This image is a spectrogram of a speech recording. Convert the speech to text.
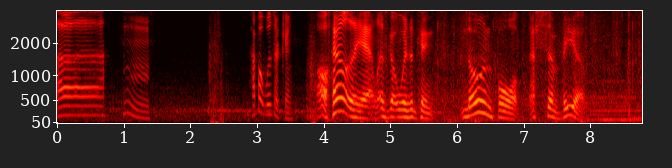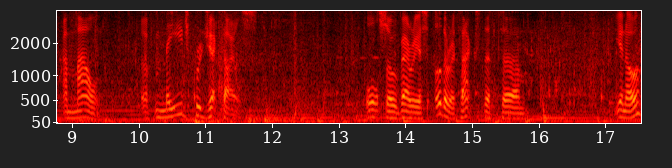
Uh, hmm. How about Wizard King? Oh, hell yeah. Let's go Wizard King. Known for a severe amount of mage projectiles. Also various other attacks that, um, you know,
